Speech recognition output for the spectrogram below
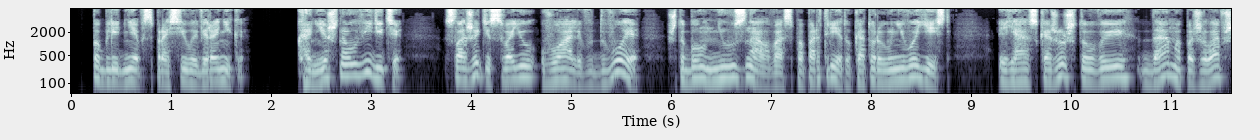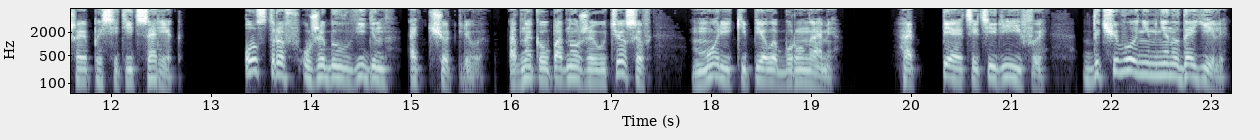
— побледнев спросила Вероника. «Конечно, увидите. Сложите свою вуаль вдвое, чтобы он не узнал вас по портрету, который у него есть. Я скажу, что вы дама, пожелавшая посетить Сарек». Остров уже был виден отчетливо, однако у подножия утесов море кипело бурунами. «Опять эти рифы! Да чего они мне надоели?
